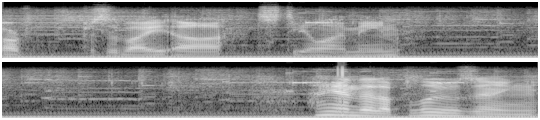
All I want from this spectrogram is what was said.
Or resisted by uh, steel, I mean. I ended up losing.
